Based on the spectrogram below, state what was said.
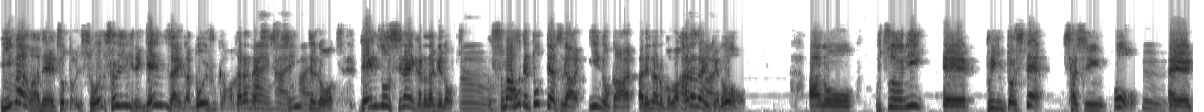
今はね、ちょっと正正直で現在がどういうふうかわからないし、はいはいはい写真っていうのを現像しないからだけど、うん。スマホで撮ったやつがいいのか、あれなのかわからないけど、あの、普通に、えープリントして写真を、うん。えー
